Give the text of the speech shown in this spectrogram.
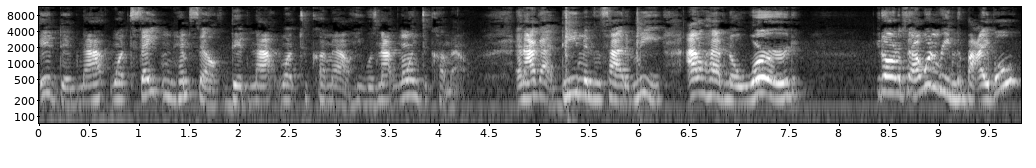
It did not want, Satan himself did not want to come out. He was not going to come out. And I got demons inside of me. I don't have no word. You know what I'm saying? I wasn't reading the Bible.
